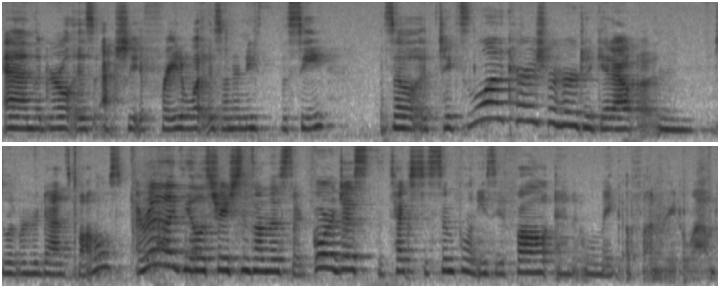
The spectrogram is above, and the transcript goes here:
And the girl is actually afraid of what is underneath the sea. So it takes a lot of courage for her to get out and deliver her dad's bottles. I really like the illustrations on this. They're gorgeous. The text is simple and easy to follow, and it will make a fun read aloud.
